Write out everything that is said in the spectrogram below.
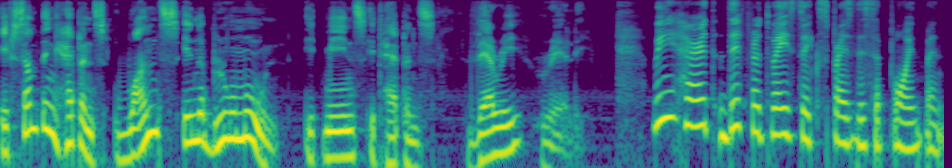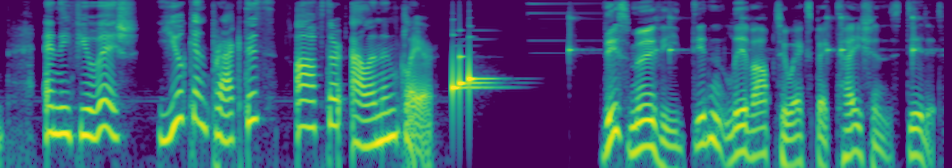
If something happens once in a blue moon, it means it happens very rarely. We heard different ways to express disappointment, and if you wish, you can practice after Alan and Claire. This movie didn't live up to expectations, did it?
